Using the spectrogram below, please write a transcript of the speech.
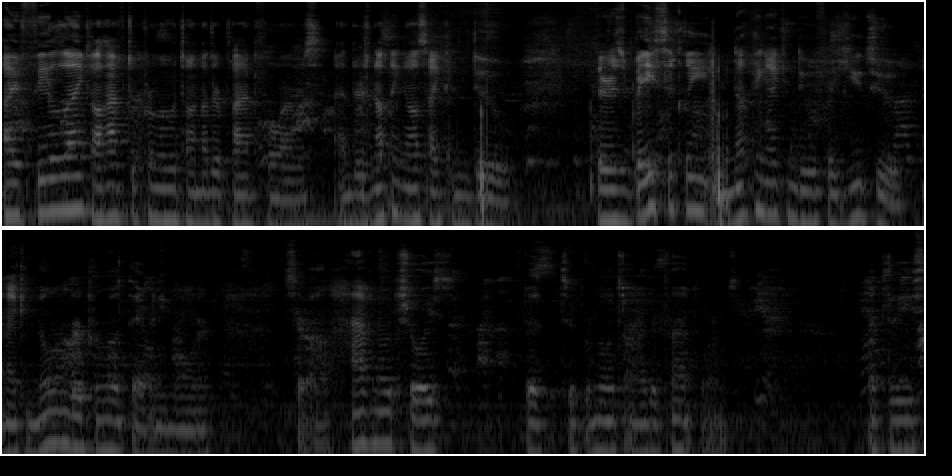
I feel like I'll have to promote on other platforms, and there's nothing else I can do. There's basically nothing I can do for YouTube, and I can no longer promote there anymore, so I'll have no choice but to promote on other platforms, at least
